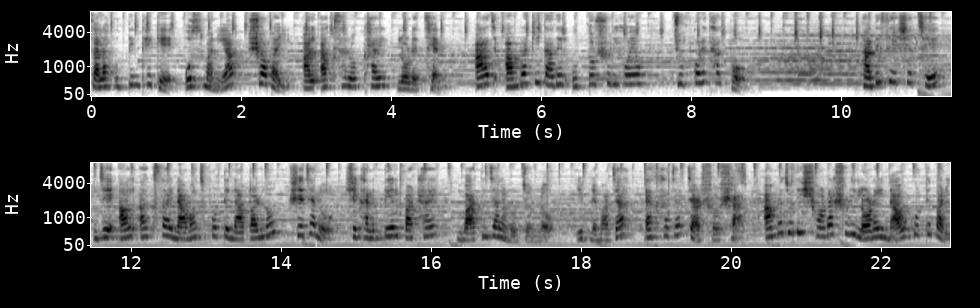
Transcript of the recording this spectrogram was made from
সালাহুদ্দিন থেকে ওসমানিয়া সবাই আল আকসা রক্ষায় লড়েছেন। আজ আমরা কি তাদের উত্তরসূরি হয়েও চুপ করে থাকব? হাদিসে এসেছে যে আল আকসায় নামাজ পড়তে না পারল সে যেন সেখানে তেল পাঠায় বাতি জ্বালানোর জন্য। ইবনে মাজা এক হাজার চারশো সাত। আমরা যদি সরাসরি লড়াই নাও করতে পারি,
